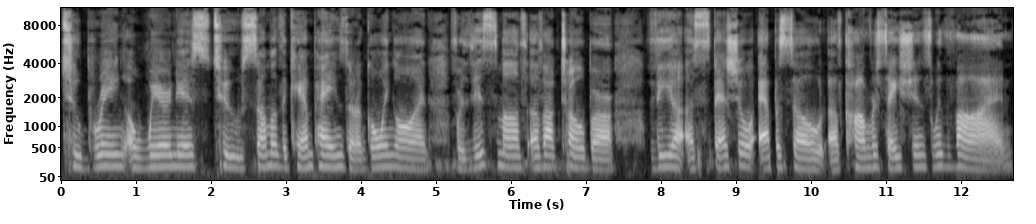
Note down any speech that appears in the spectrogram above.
to bring awareness to some of the campaigns that are going on for this month of October via a special episode of Conversations with Vaughn.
